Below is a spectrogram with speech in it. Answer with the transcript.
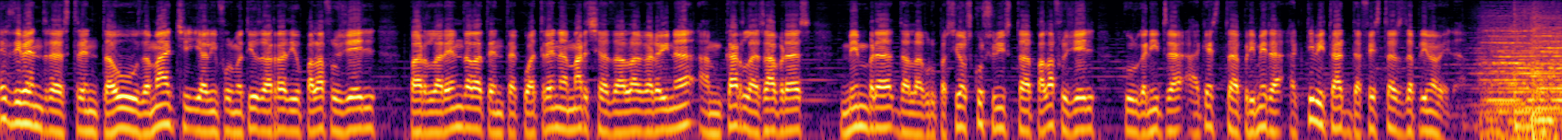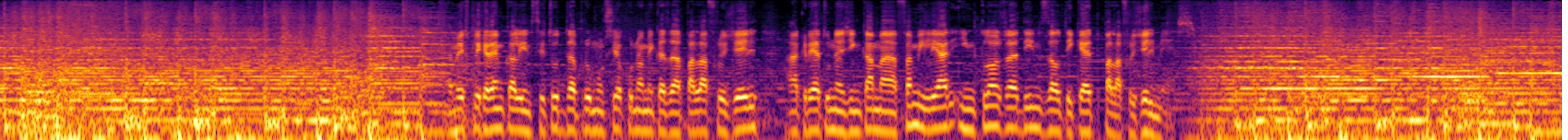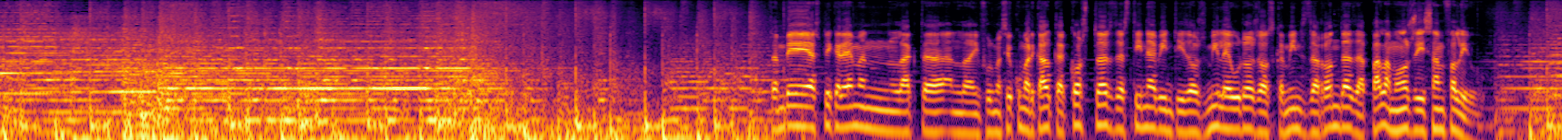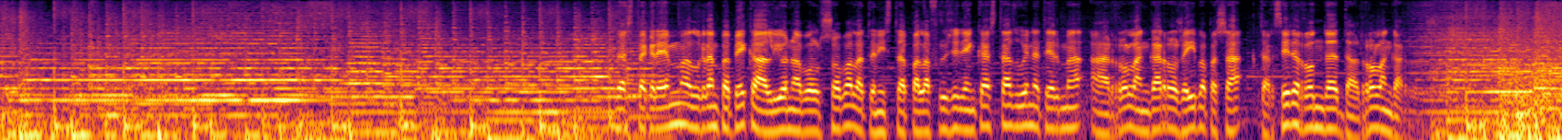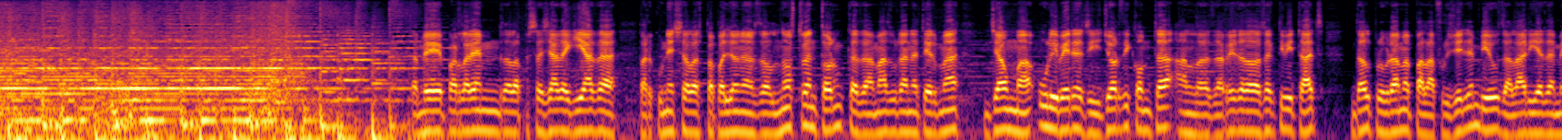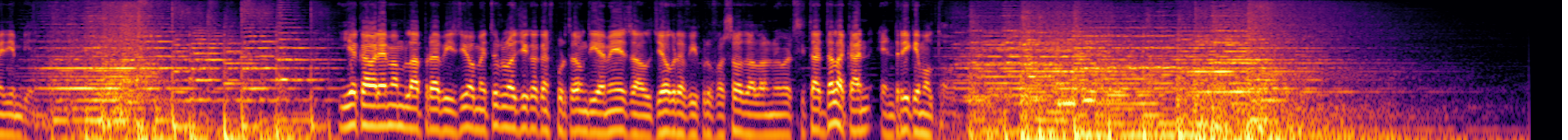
És divendres 31 de maig i a l'informatiu de Ràdio Palafrugell parlarem de la 34a marxa de la Garoina amb Carles Abres, membre de l'agrupació excursionista Palafrugell que organitza aquesta primera activitat de festes de primavera. També explicarem que l'Institut de Promoció Econòmica de Palafrugell ha creat una gincama familiar inclosa dins del tiquet Palafrugell Més. També explicarem en l'acte en la informació comarcal que Costes destina 22.000 euros als camins de ronda de Palamós i Sant Feliu. Destacarem el gran paper que Aliona Bolsova, la tenista palafrugellenca, està duent a terme a Roland Garros. Ahir va passar tercera ronda del Roland Garros. També parlarem de la passejada guiada per conèixer les papallones del nostre entorn que demà duran a terme Jaume Oliveres i Jordi Comte en la darrera de les activitats del programa Palafrugell en viu de l'àrea de Medi Ambient. I acabarem amb la previsió meteorològica que ens portarà un dia més el geògraf i professor de la Universitat d'Alacant, Enrique Moltó.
